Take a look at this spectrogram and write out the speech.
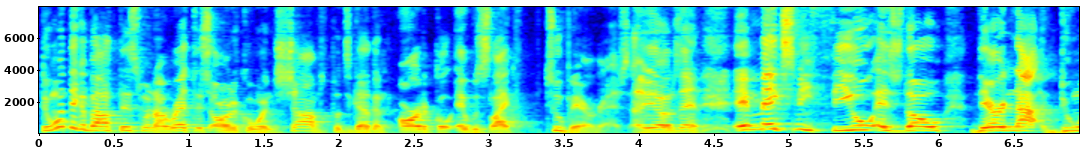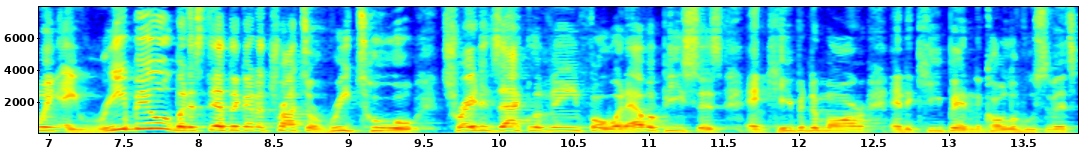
The one thing about this, when I read this article, when Shams put together an article, it was like two paragraphs. You know what I'm saying? It makes me feel as though they're not doing a rebuild, but instead they're going to try to retool, trade Zach LaVine for whatever pieces, and keep it DeMar and to keep in Nikola Vucevic.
